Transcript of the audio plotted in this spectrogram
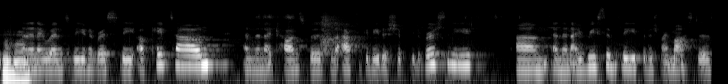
hmm And then I went to the University of Cape Town, and then I transferred to the African Leadership University. Um, and then I recently finished my master's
